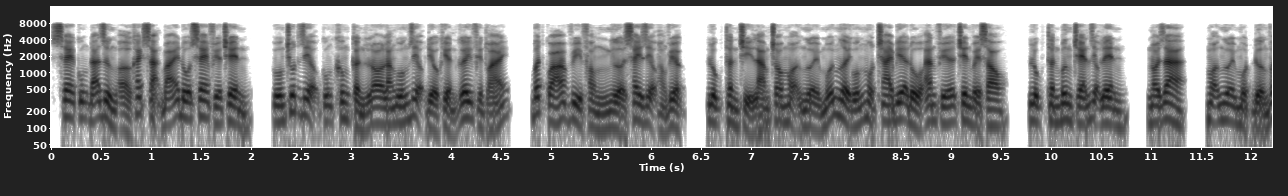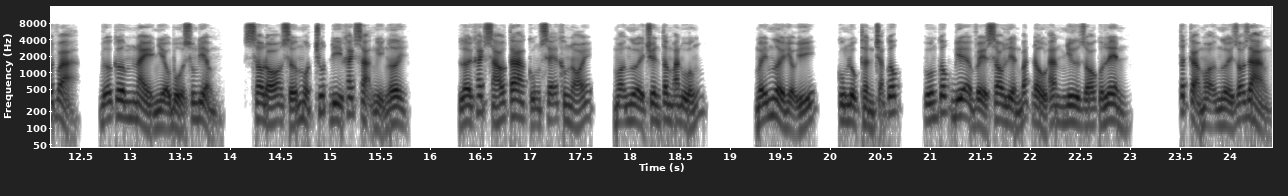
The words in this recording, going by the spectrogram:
xe cũng đã dừng ở khách sạn bãi đỗ xe phía trên, uống chút rượu cũng không cần lo lắng uống rượu điều khiển gây phiền thoái bất quá vì phòng ngừa say rượu hàng việc, lục thần chỉ làm cho mọi người mỗi người uống một chai bia đồ ăn phía trên về sau, lục thần bưng chén rượu lên, nói ra, mọi người một đường vất vả, bữa cơm này nhiều bổ sung điểm, sau đó sớm một chút đi khách sạn nghỉ ngơi. Lời khách sáo ta cũng sẽ không nói, mọi người chuyên tâm ăn uống. Mấy người hiểu ý, cùng lục thần chạm cốc, uống cốc bia về sau liền bắt đầu ăn như gió cuốn lên tất cả mọi người rõ ràng,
